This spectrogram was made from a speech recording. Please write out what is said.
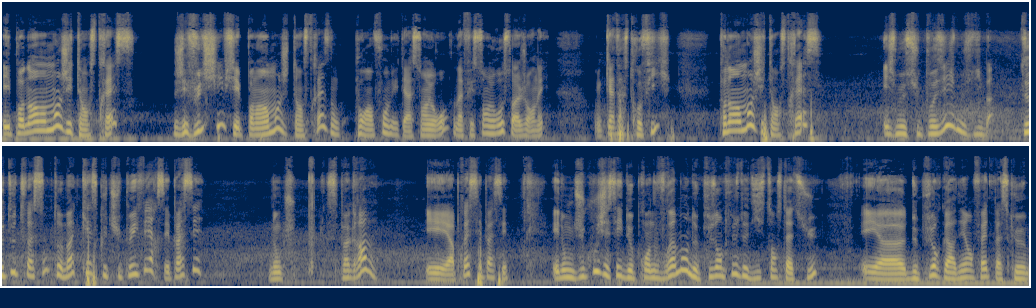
Et pendant un moment, j'étais en stress. J'ai vu le chiffre, pendant un moment, j'étais en stress. Donc pour info, on était à 100 euros. On a fait 100 euros sur la journée, donc catastrophique. Pendant un moment, j'étais en stress et je me suis posé, je me suis dit bah de toute façon, Thomas, qu'est-ce que tu peux y faire? C'est passé. Donc c'est pas grave. Et après, c'est passé. Et donc du coup, j'essaye de prendre vraiment de plus en plus de distance là-dessus et euh, de plus regarder en fait parce que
